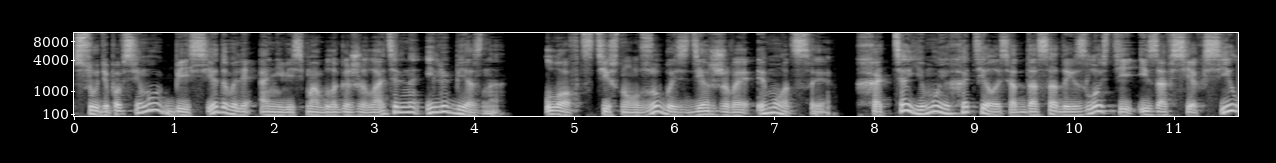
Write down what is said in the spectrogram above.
Судя по всему, беседовали они весьма благожелательно и любезно. Лофт стиснул зубы, сдерживая эмоции. Хотя ему и хотелось от досады и злости изо всех сил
